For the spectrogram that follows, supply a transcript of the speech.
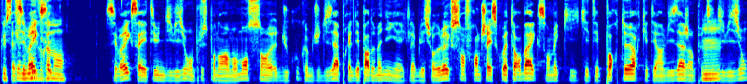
que ce Bah, qu'elle c'est vrai que c'est- vraiment. C'est vrai que ça a été une division en plus pendant un moment sans, du coup, comme tu disais, après le départ de Manning avec la blessure de Luck, sans franchise quarterback, sans mec qui, qui était porteur, qui était un visage un peu de cette Mhm. division.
